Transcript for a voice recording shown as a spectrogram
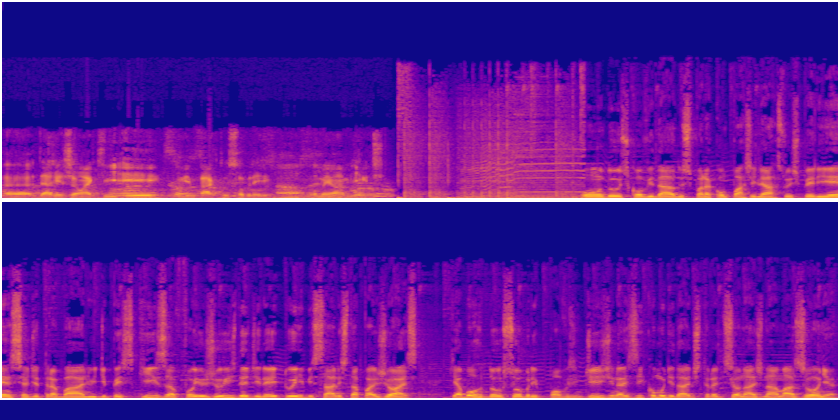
é, da região aqui e o impacto sobre o meio ambiente. Um dos convidados para compartilhar sua experiência de trabalho e de pesquisa foi o juiz de direito Ibisales Tapajós, que abordou sobre povos indígenas e comunidades tradicionais na Amazônia.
